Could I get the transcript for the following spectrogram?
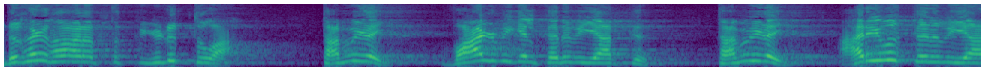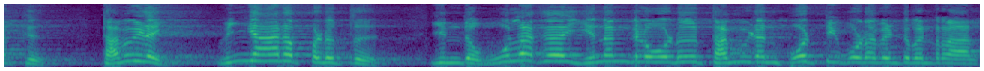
நிகழ்காலத்துக்கு இழுத்து வா. தமிழை வாழ்வியல் கருவியாக்கு தமிழை அறிவு கருவியாக்கு தமிழை விஞ்ஞானப்படுத்து. இந்த உலக இனங்களோடு தமிழன் போட்டி போட வேண்டும் என்றால்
